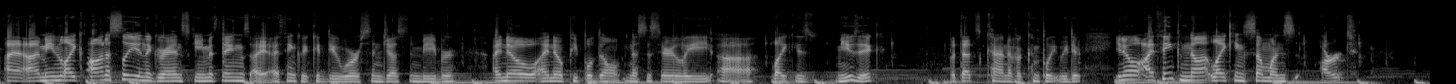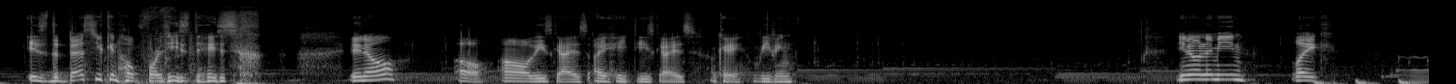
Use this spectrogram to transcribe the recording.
I, I mean, like honestly, in the grand scheme of things, I, I think we could do worse than Justin Bieber. I know, I know people don't necessarily uh, like his music, but that's kind of a completely different. You know, I think not liking someone's art is the best you can hope for these days. you know? Oh, oh, these guys. I hate these guys. Okay, leaving. You know what I mean? Like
